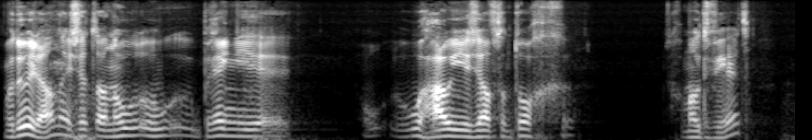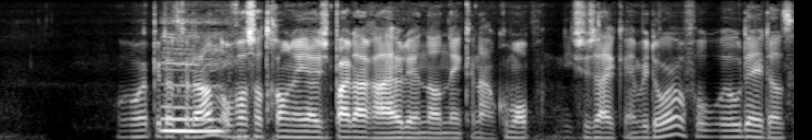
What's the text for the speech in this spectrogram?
Wat doe je dan? Is het dan hoe, hoe breng je, hoe, hou je jezelf dan toch gemotiveerd? Hoe heb je dat Mm. gedaan? Of was dat gewoon juist een paar dagen huilen en dan denken, nou kom op, niet zo zeiken en weer door? Of hoe, hoe deed je dat?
